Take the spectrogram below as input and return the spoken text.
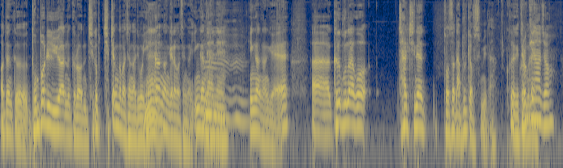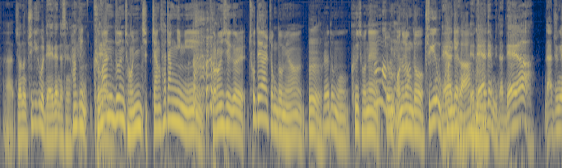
어떤 그 돈벌이를 위한 그런 직업 직장도 마찬가지고 인간관계라고 생각해요. 인간관계. 네, 네. 인간관계. 아, 그분하고 잘 지내 둬서 나쁠 게 없습니다. 그 렇기 때문에 그렇긴 하죠. 아, 저는 축의금을 내야 된다 생각해요. 하긴 그만둔 전 직장 사장님이 결혼식을 초대할 정도면 그래도 뭐 그 전에 좀 보네요. 어느 정도 축의금 내야 관계가 돼. 내야 네. 됩니다. 내야 나중에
